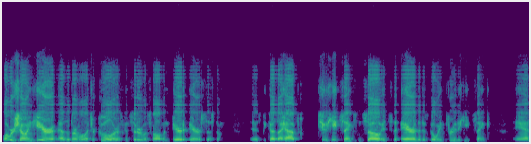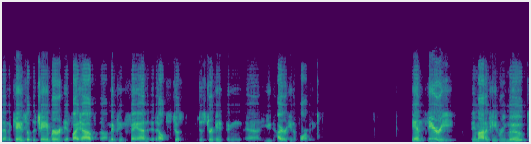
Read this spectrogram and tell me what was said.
What we're showing here as a thermoelectric cooler is considered what's called an air-to-air -air system. It's because I have two heat sinks, and so it's the air that is going through the heat sink. And in the case of the chamber, if I have a mixing fan, it helps just distribute and uh, higher uniformity. In theory, the amount of heat removed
